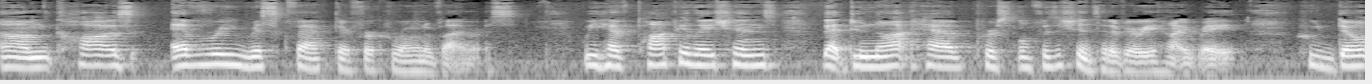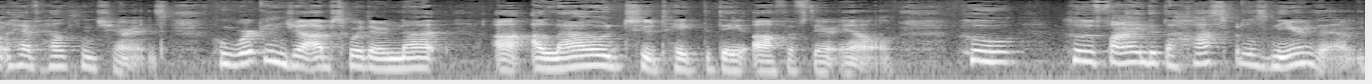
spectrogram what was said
um, cause every risk factor for coronavirus. We have populations that do not have personal physicians at a very high rate who don't have health insurance, who work in jobs where they're not uh, allowed to take the day off if they're ill, who who find that the hospitals near them,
